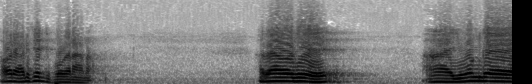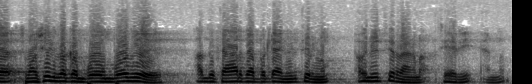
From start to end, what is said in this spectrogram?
அவரை அனுசரித்து போகிறானாம். அதாவது இவங்க மசூதி பக்கம் போகும்போது அந்த தாரதாப்பட்டை நிறுத்திடணும். அவன் நிறுத்திடுறாங்களாம். சரி அண்ணன்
